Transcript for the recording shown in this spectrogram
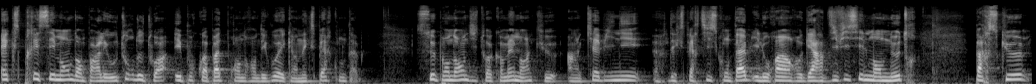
expressément d'en parler autour de toi et pourquoi pas de prendre rendez-vous avec un expert comptable. Cependant, dis-toi quand même hein, qu'un cabinet d'expertise comptable, il aura un regard difficilement neutre parce que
